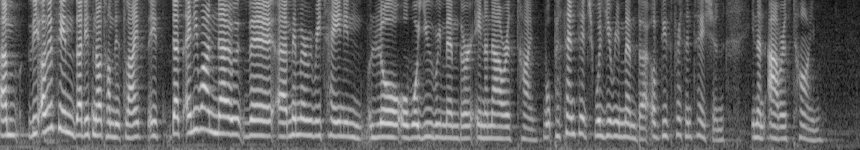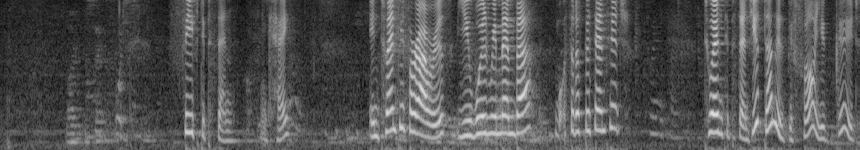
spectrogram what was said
um, the other thing that is not on the slides is does anyone know the uh, memory retaining law or what you remember in an hour's time? What percentage will you remember of this presentation in an hour's time? 50%. Okay. In 24 hours, you will remember what sort of percentage? 20%. 20%. You've done this before, you're good.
